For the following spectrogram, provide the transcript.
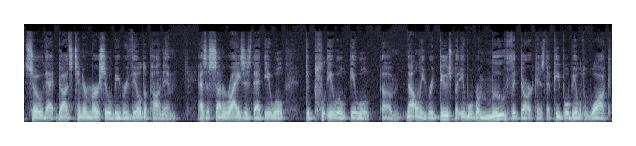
so that God's tender mercy will be revealed upon them. As the sun rises, that it will it will it will um, not only reduce, but it will remove the darkness that people will be able to walk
